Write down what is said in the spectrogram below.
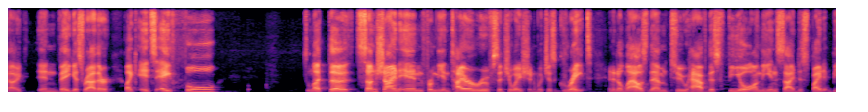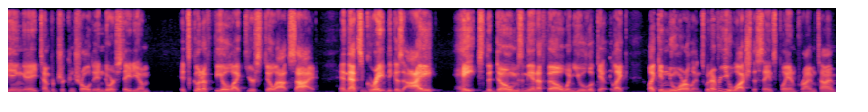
uh, in Vegas rather. Like it's a full let the sunshine in from the entire roof situation, which is great. And it allows them to have this feel on the inside, despite it being a temperature controlled indoor stadium. It's going to feel like you're still outside. And that's great because I hate the domes in the NFL when you look at like like in New Orleans. Whenever you watch the Saints play in prime time,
